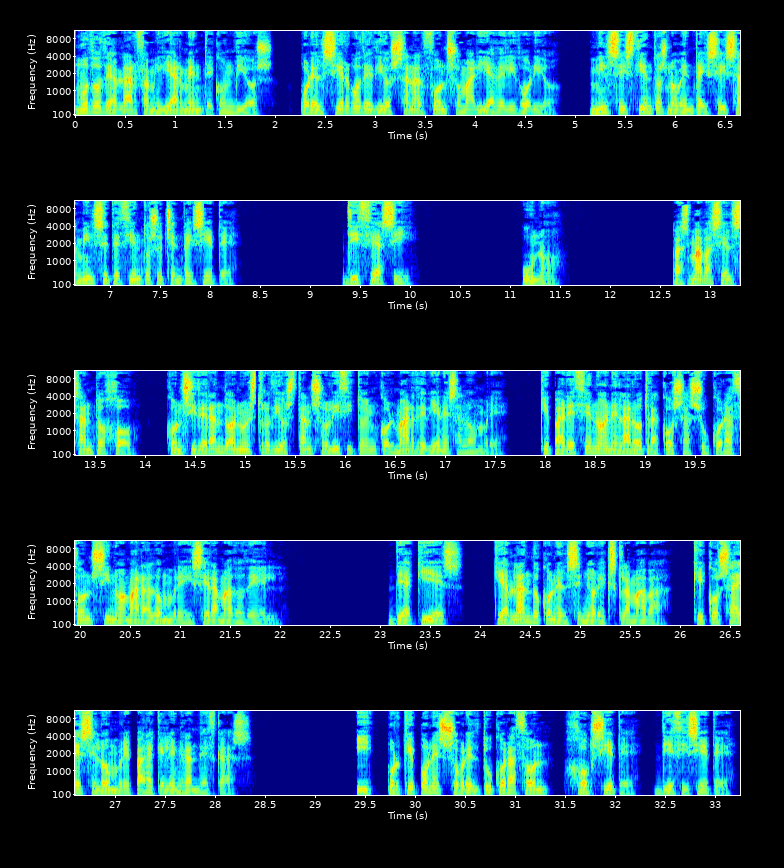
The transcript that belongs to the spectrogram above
Modo de hablar familiarmente con Dios, por el siervo de Dios San Alfonso María de Ligorio, 1696 a 1787. Dice así. 1. Pasmábase el santo Job, considerando a nuestro Dios tan solícito en colmar de bienes al hombre, que parece no anhelar otra cosa su corazón sino amar al hombre y ser amado de él. De aquí es, que hablando con el Señor exclamaba, ¿qué cosa es el hombre para que le engrandezcas? ¿Y, por qué pones sobre el tu corazón? Job 7, 17.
